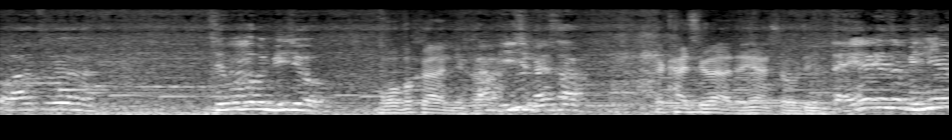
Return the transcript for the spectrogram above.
我老子，请我喝杯啤酒。我不喝了，你喝。啤酒没事啊。要开车了，等一下说不定。等一下，就是明天，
